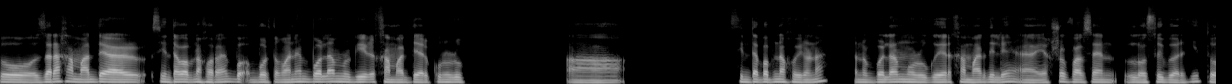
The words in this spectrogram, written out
তো যারা খামার দেওয়ার চিন্তা-ভাবনা করেন, ব, বর্তমানে ব্রয়লার মুরগির খামার দেওয়ার কোনরূপ আ চিন্তা-ভাবনা কইরো না। কারণ ব্রয়লার মুরগের খামার দিলে আ ১০০% লস হইব আর কি তো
